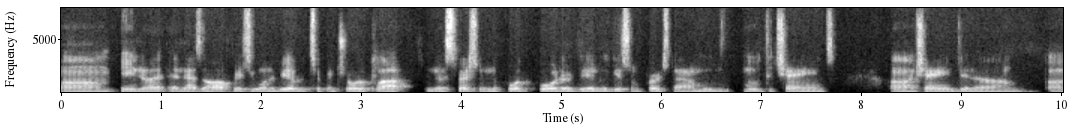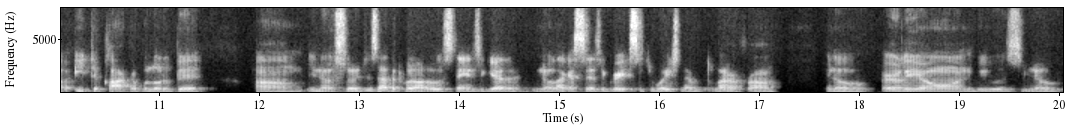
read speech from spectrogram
Um, you know, and as an offense, you want to be able to control the clock. You know, especially in the fourth quarter, be able to get some first down, move move the chains, uh, change and um, uh, eat the clock up a little bit. Um, you know, so just have to put all those things together. You know, like I said, it's a great situation that we can learn from. You know, earlier on we was, you know,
